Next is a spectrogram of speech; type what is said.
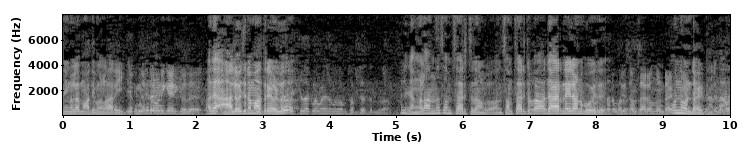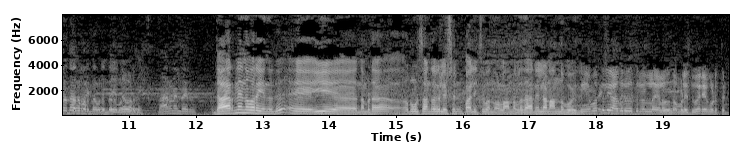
നിങ്ങളെ മാധ്യമങ്ങളെ അറിയിക്കും. അത്? അത് ആലോചന മാത്രമേ ഉള്ളൂ. അല്ല ഞങ്ങൾ അന്ന് സംസാരിച്ചതാണല്ലോ. അന്ന് സംസാരിച്ചപ്പോ ആ ധാരണയിലാണ് പോയത്. ഒന്നും ഉണ്ടായി ഒന്നും ഉണ്ടായിട്ടില്ല. ധാരണ എന്ന് പറയുന്നത് ഈ നമ്മുടെ റൂൾസ് ആൻഡ് റെഗുലേഷൻ പാലിച്ചു വന്നോളാം എന്നുള്ള ധാരണയിലാണ് അന്ന് പോയത്. നിയമത്തിൽ യാതൊരു വിധത്തിലുള്ള ഇളവ് നമ്മൾ ഇതുവരെ കൊടുത്തിട്ടില്ല.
